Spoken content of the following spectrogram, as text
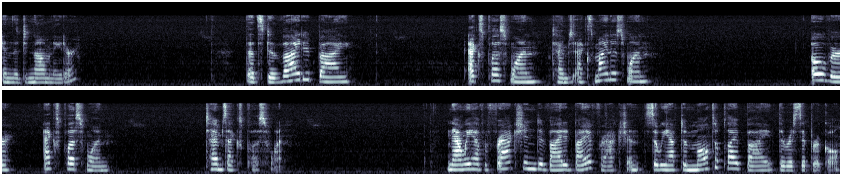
in the denominator. That's divided by x plus 1 times x minus 1 over x plus 1 times x plus 1. Now we have a fraction divided by a fraction, so we have to multiply by the reciprocal.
